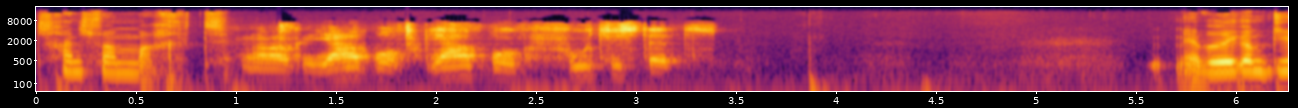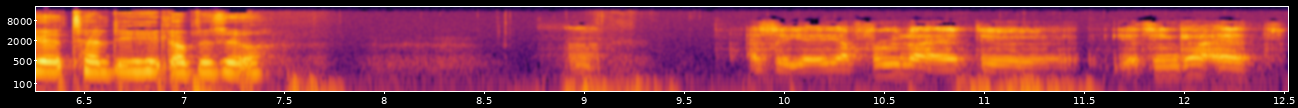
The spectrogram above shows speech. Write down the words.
Transfermagt. Okay. Jeg har brugt, jeg har brugt Futistat. Jeg ved ikke, om de her tal, de er helt opdateret. Altså, jeg, jeg føler, at... Øh, jeg tænker, at...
